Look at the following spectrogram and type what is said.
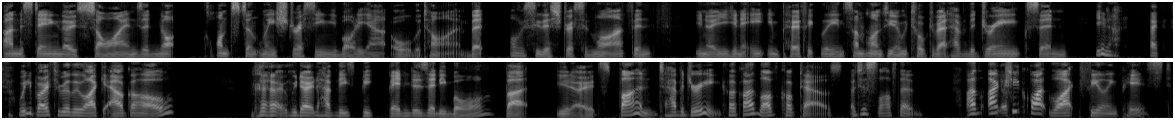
understanding those signs and not constantly stressing your body out all the time. But obviously there's stress in life and you know, you're gonna eat imperfectly and sometimes, you know, we talked about having the drinks and you know, we both really like alcohol. we don't have these big benders anymore, but you know, it's fun to have a drink. Like I love cocktails. I just love them. I actually quite like feeling pissed.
